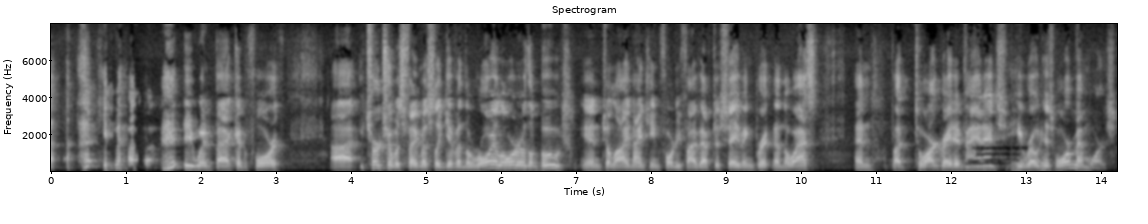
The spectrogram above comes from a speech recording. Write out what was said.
you know, he went back and forth. Uh, Churchill was famously given the Royal Order of the Boot in July 1945 after saving Britain and the West. And but to our great advantage, he wrote his war memoirs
